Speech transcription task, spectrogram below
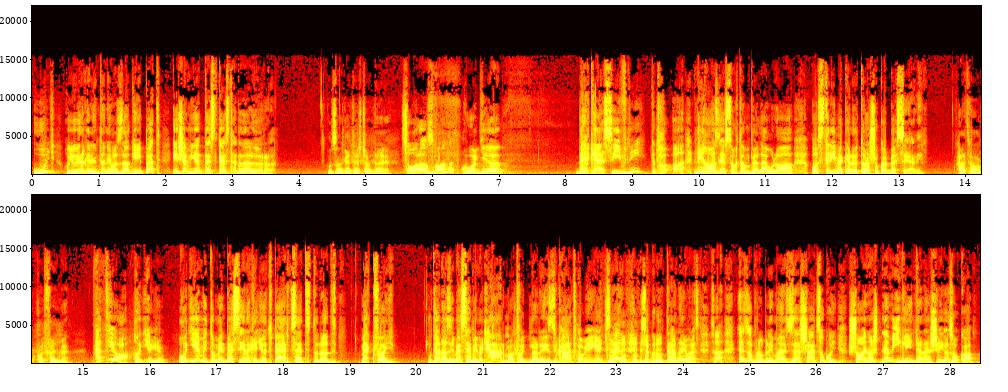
Úgy, hogy újra kell indítani hozzá a gépet, és emiatt ezt kezdheted előről. 22-es csapdája. Szóval az van, hogy be kell szívni, tehát ha, néha azért szoktam például a, a streamek előtt olyan sokat beszélni. Hát, ha akkor fagy be. Hát ja, hogy, Igen. hogy ilyen, mit tudom én, beszélek egy öt percet, tudod, megfagy, utána azért beszél még egy hármat, hogy na nézzük hát, ha még egyszer, és akkor utána jó lesz. Szóval ez a probléma ezzel, srácok, hogy sajnos nem igénytelenség az oka,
